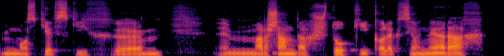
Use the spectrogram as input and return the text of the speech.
moskiewskich marszandach sztuki, kolekcjonerach.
